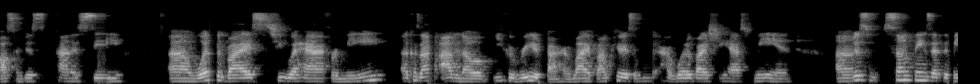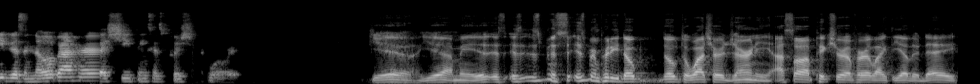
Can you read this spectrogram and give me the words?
awesome. Just kind of see um, what advice she would have for me. Because uh, I, I, know you could read about her life. I'm curious what, her, what advice she has for me, and um, just some things that the media doesn't know about her that she thinks has pushed forward. Yeah, yeah. I mean, it's, it's, it's been it's been pretty dope dope to watch her journey. I saw a picture of her like the other day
